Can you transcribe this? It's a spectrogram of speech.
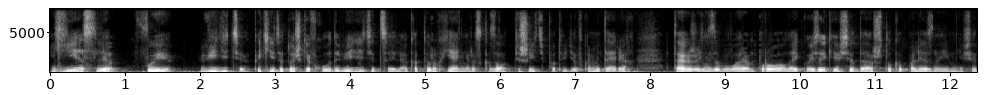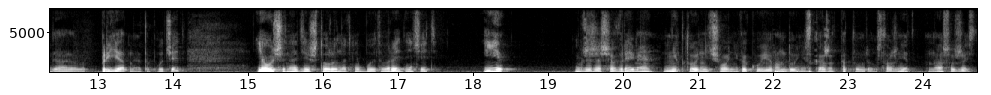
Если вы видите какие-то точки входа, видите цели, о которых я не рассказал, пишите под видео в комментариях. Также не забываем про лайкосики, всегда штука полезная и мне всегда приятно это получать. Я очень надеюсь, что рынок не будет вредничать и в ближайшее время никто ничего, никакую ерунду не скажет, которая усложнит нашу жизнь.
